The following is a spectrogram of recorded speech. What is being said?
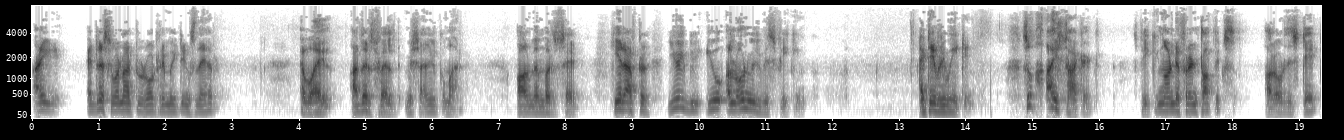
I addressed one or two Rotary meetings there, while others felt, Mr. Anil Kumar, all members said, hereafter you will be, you alone will be speaking at every meeting. So I started speaking on different topics all over the state.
